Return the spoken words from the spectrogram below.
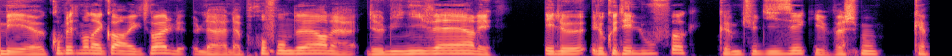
Mais euh, complètement d'accord avec toi, le- la, la profondeur la- de l'univers les, et, le, et le côté loufoque, comme tu disais, qui est vachement cap-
